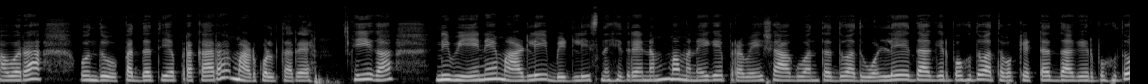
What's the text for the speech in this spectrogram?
ಅವರ ಒಂದು ಪದ್ಧತಿಯ ಪ್ರಕಾರ ಮಾಡ್ಕೊಳ್ತಾರೆ. ಈಗ ನೀವು ಏನೇ ಮಾಡಲಿ, ಬಿಡಲಿ ಸ್ನೇಹಿತರೆ, ನಮ್ಮ ಮನೆಗೆ ಪ್ರವೇಶ ಆಗುವಂಥದ್ದು ಅದು ಒಳ್ಳೆಯದಾಗಿರಬಹುದು ಅಥವಾ ಕೆಟ್ಟದ್ದಾಗಿರಬಹುದು.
